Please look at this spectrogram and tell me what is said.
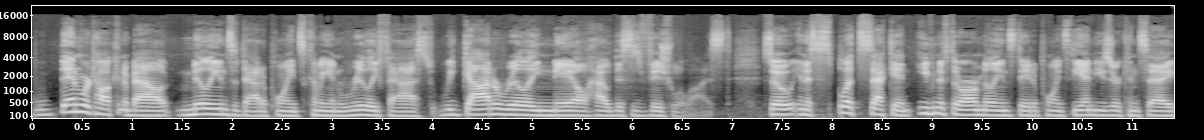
then we're talking about millions of data points coming in really fast. We got to really nail how this is visualized. So, in a split second, even if there are millions of data points, the end user can say,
